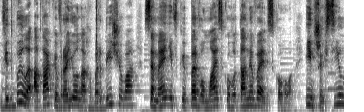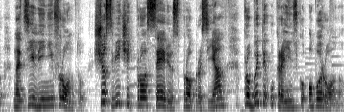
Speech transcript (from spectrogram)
відбили атаки в районах Бердичева, Семенівки, Первомайського та Невельського, інших сіл на цій лінії фронту, що свідчить про серію спроб росіян пробити українську оборону.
